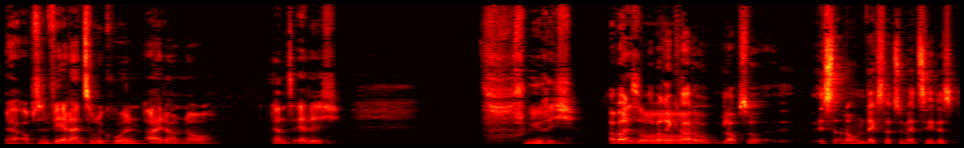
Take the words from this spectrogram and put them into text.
Ja, ob sie einen Wehrlein zurückholen, I don't know. Ganz ehrlich. Puh, schwierig. Aber, also, aber Ricardo, glaubst du, ist da noch ein Wechsel zu Mercedes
